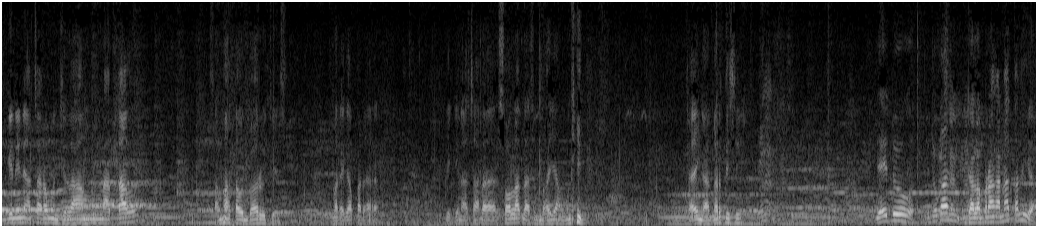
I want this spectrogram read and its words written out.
Mungkin ini acara menjelang Natal sama tahun baru, Jess. Mereka pada bikin acara sholat lah sembahyang mungkin. Saya nggak ngerti sih. Ya itu itu kan dalam rangka Natal ya.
